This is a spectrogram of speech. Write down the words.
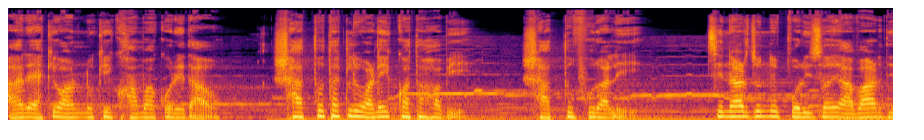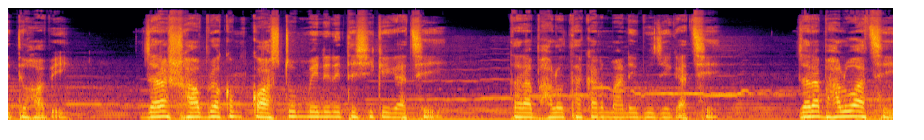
আর একে অন্যকে ক্ষমা করে দাও। স্বার্থ থাকলে অনেক কথা হবে। স্বার্থ ফুরালে। চেনার জন্য পরিচয় আবার দিতে হবে। যারা সব রকম কষ্ট মেনে নিতে শিখে গেছে, তারা ভালো থাকার মানে বুঝে গেছে। যারা ভালো আছে,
